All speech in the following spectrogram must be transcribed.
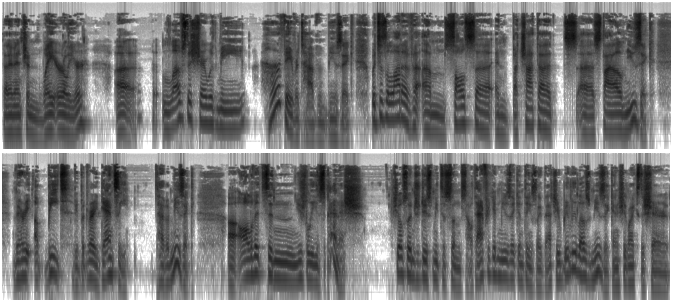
that I mentioned way earlier, uh, loves to share with me her favorite type of music, which is a lot of um, salsa and bachata uh, style music, very upbeat but very dancey type of music. Uh, all of it's in usually Spanish. She also introduced me to some South African music and things like that. She really loves music and she likes to share it.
